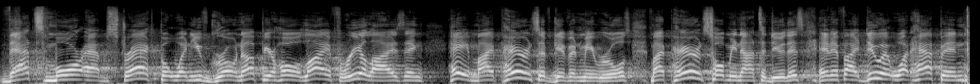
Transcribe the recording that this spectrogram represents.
That's more abstract, but when you've grown up your whole life realizing, hey, my parents have given me rules, my parents told me not to do this, and if I do it, what happened?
